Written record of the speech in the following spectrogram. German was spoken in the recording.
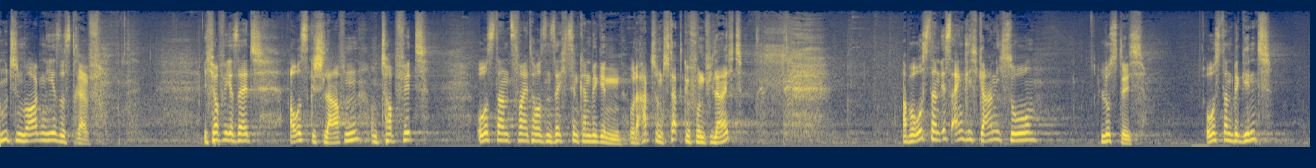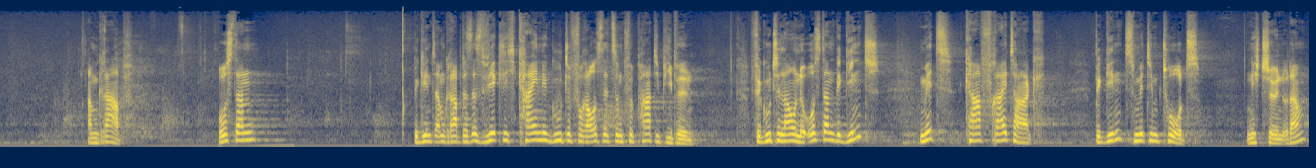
Guten Morgen, Jesus-Treff. Ich hoffe, ihr seid ausgeschlafen und topfit. Ostern 2016 kann beginnen oder hat schon stattgefunden vielleicht. Aber Ostern ist eigentlich gar nicht so lustig. Ostern beginnt am Grab. Ostern beginnt am Grab. Das ist wirklich keine gute Voraussetzung für Partypeople, für gute Laune. Ostern beginnt mit Karfreitag, beginnt mit dem Tod. Nicht schön, oder?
